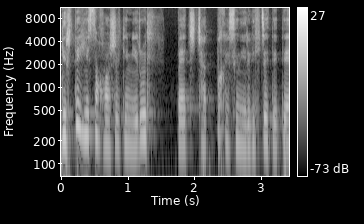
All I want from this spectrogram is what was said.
гэрте хийсэн хоошиг тийм эрүүл байж чаддах хэсэг нь эргэлзээтэй те.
